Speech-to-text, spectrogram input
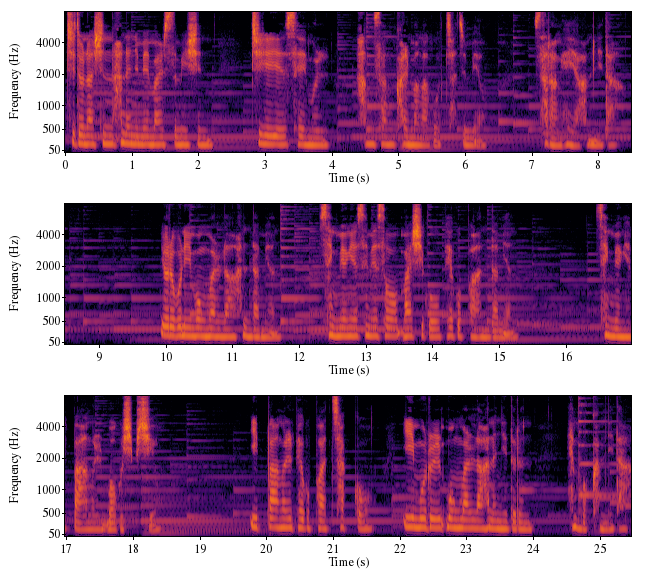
지존하신 하느님의 말씀이신 지혜의 샘을 항상 갈망하고 찾으며 사랑해야 합니다. 여러분이 목말라 한다면 생명의 샘에서 마시고 배고파 한다면 생명의 빵을 먹으십시오. 이 빵을 배고파 찾고 이 물을 목말라 하는 이들은 행복합니다.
